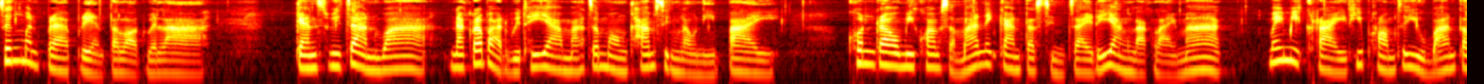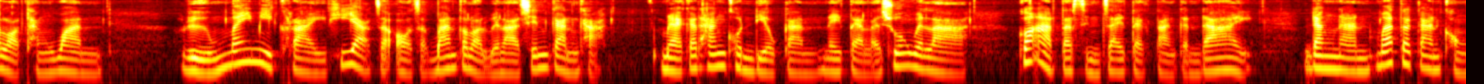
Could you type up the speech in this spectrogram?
ซึ่งมันแปรเปลี่ยนตลอดเวลา แกนส์วิจารณ์ว่านักระบาดวิทยามักจะมองข้ามสิ่งเหล่านี้ไป คนเรามีความสามารถในการตัดสินใจได้อย่างหลากหลายมาก ไม่มีใครที่พร้อมจะอยู่บ้านตลอดทั้งวัน หรือไม่มีใครที่อยากจะออกจากบ้านตลอดเวลาเช่นกันค่ะ แม้กระทั่งคนเดียวกันในแต่ละช่วงเวลา ก็อาจตัดสินใจแตกต่างกันได้ ดังนั้นมาตรการของ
